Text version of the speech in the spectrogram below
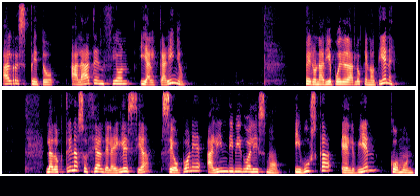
al respeto a la atención y al cariño. Pero nadie puede dar lo que no tiene. La doctrina social de la Iglesia se opone al individualismo y busca el bien común.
